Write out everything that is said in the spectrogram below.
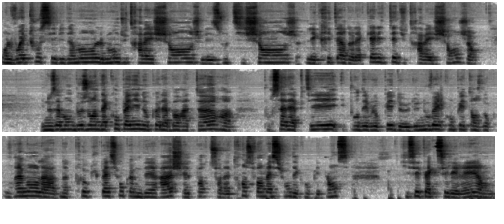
On, le voit tous évidemment, le monde du travail change, les outils changent, les critères de la qualité du travail changent. Nous avons besoin d'accompagner nos collaborateurs pour s'adapter et pour développer de, nouvelles compétences. Donc vraiment, notre préoccupation comme DRH, elle porte sur la transformation des compétences qui s'est accélérée, hein,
